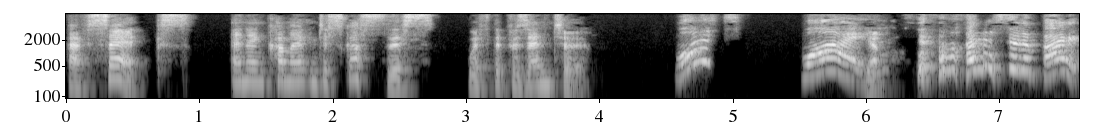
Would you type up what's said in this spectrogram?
have sex, and then come out and discuss this with the presenter. What? Why? Yep. what is it about?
